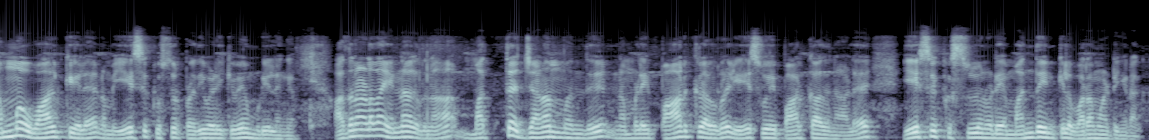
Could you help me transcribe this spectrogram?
நம்ம வாழ்க்கையில் நம்ம இயேசு கிறிஸ்து பிரதிபலிக்கவே முடியலைங்க. அதனால தான் என்ன ஆகுதுன்னா மற்ற ஜனம் வந்து நம்மளை பார்க்கிறவர்கள் இயேசுவை பார்க்காதனால இயேசு கிறிஸ்துவனுடைய மந்தையின் கீழே வர மாட்டேங்கிறாங்க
